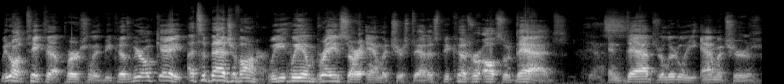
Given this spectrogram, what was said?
we don't take that personally because we're okay. It's a badge of honor. We, we embrace our amateur status because we're also dads. Yes. And dads are literally amateurs,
